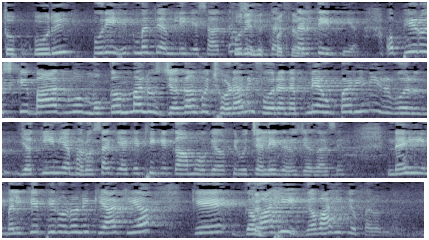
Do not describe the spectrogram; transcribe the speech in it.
تو پوری پوری حکمت عملی کے ساتھ پوری حکمت ترتیب دیا۔ اور پھر اس کے بعد وہ مکمل اس جگہ کو چھوڑا نہیں فوراً اپنے اوپر ہی نہیں وہ یقین یا بھروسہ کیا کہ ٹھیک ہے کام ہو گیا اور پھر وہ چلے گئے اس جگہ سے۔ نہیں بلکہ پھر انہوں نے کیا کیا کہ گواہی گواہی کے اوپر انہوں نے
